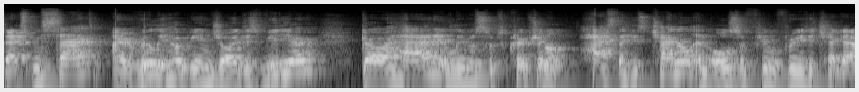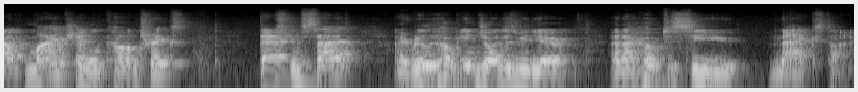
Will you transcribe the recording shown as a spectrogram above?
That's been said, I really hope you enjoyed this video. Go ahead and leave a subscription on Hester his channel and also feel free to check out my channel Kaan Tricks. That's been said, I really hope you enjoyed this video and I hope to see you next time.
